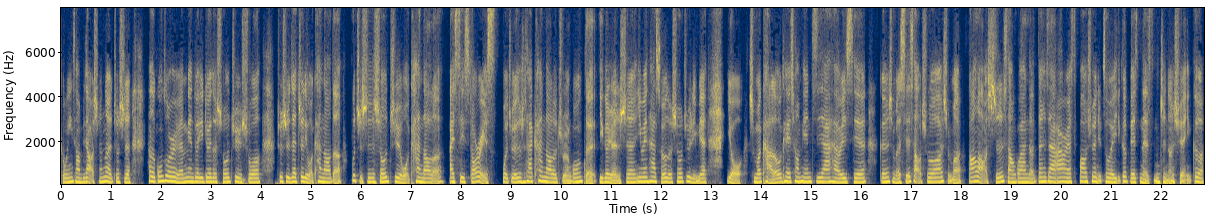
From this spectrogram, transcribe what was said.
给我印象比较深的就是他的工作人员面对一堆的收据，说就是在这里我看到的不只是收据，我看到了 I see stories。我觉得就是他看到了主人公的一个人生，因为他所有的收据里面有什么卡拉 OK 唱片机啊，还有一些跟什么写小说、什么当老师相关的。但是在 R S 报税，你作为一个 business，你只能选一个，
